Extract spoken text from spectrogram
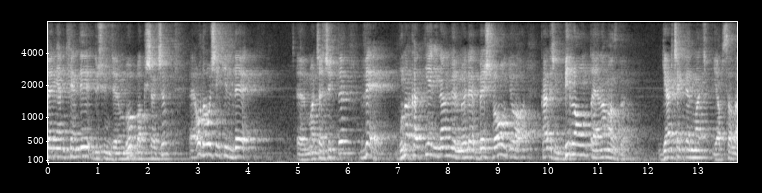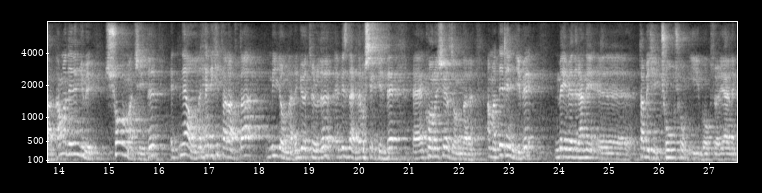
ben yani kendi düşüncem bu, bakış açım. E, o da o şekilde e, maça çıktı ve buna katiyen inanmıyorum. Öyle 5 round diyor kardeşim bir round dayanamazdı. Gerçekten maç yapsalardı. Ama dediğim gibi şov maçıydı. E, ne oldu? Her iki tarafta milyonları götürdü. E, bizler de bu şekilde e, konuşuyoruz onları. Ama dediğim gibi Mayweather hani e, tabii ki çok çok iyi boksör yani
